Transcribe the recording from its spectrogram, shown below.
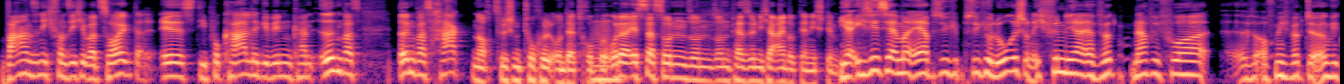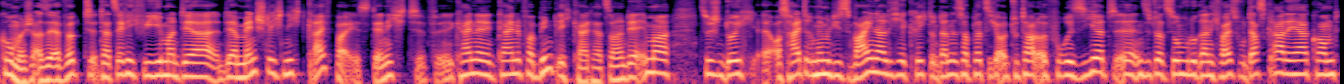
wahnsinnig von sich überzeugt ist, die Pokale gewinnen kann. Irgendwas, irgendwas hakt noch zwischen Tuchel und der Truppe. Oder ist das so ein, so, ein, so ein persönlicher Eindruck, der nicht stimmt? Ja, ich sehe es ja immer eher psych psychologisch und ich finde ja, er wirkt nach wie vor, auf mich wirkt er irgendwie komisch. Also er wirkt tatsächlich wie jemand, der, der menschlich nicht greifbar ist, der nicht, keine, keine Verbindlichkeit hat, sondern der immer zwischendurch äh, aus heiterem Himmel dieses Weinerliche kriegt und dann ist er plötzlich total euphorisiert äh, in Situationen, wo du gar nicht weißt, wo das gerade herkommt.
